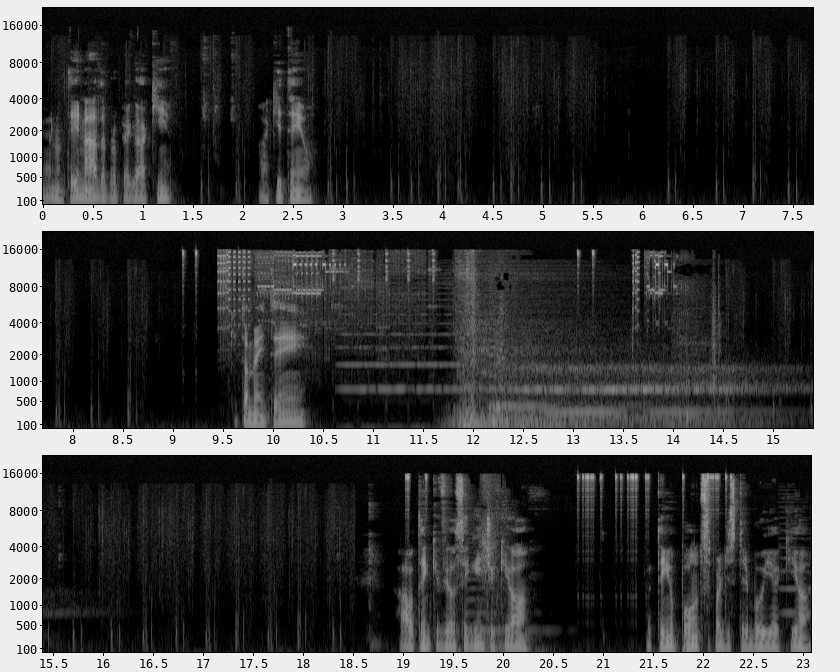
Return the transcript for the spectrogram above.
É, não tem nada pra pegar aqui. Aqui tem, ó. também tem. Ah, eu tenho que ver o seguinte aqui, ó. Eu tenho pontos para distribuir aqui, ó.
